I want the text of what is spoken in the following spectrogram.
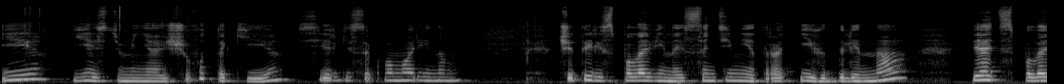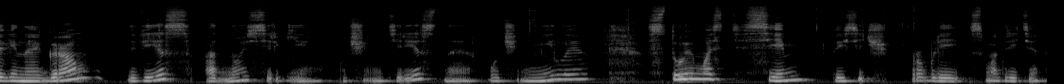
и есть у меня еще вот такие серьги с аквамарином. Четыре с половиной сантиметра их длина, пять с половиной грамм вес одной серьги. Очень интересная, очень милая. Стоимость 7 тысяч рублей. Смотрите,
